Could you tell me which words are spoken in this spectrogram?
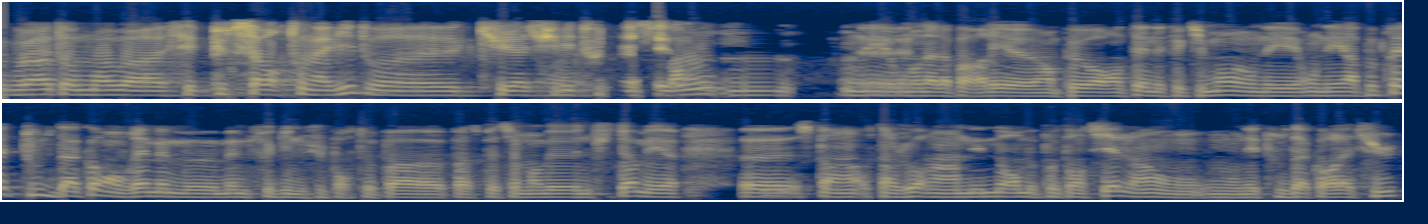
Donc voilà, toi, moi, bah, c'est plus savoir ton avis, toi, tu l'as suivi toute la saison. Bah, on, en a parlé euh, un peu hors antenne, effectivement. On est, on est à peu près tous d'accord, en vrai, même, euh, même ceux qui ne supportent pas, pas spécialement Benfica, mais euh, c'est un, un, joueur à un énorme potentiel. Hein, on, est tous d'accord là-dessus.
